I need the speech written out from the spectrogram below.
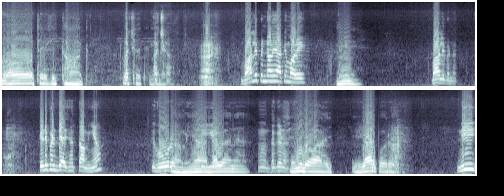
ਉਹ ਉੱਥੇ ਸੀ ਥਾਂ ਅੱਛਾ ਅੱਛਾ। ਬਾਹਰਲੇ ਪਿੰਡਾਂ ਵਾਲੇ ਆ ਕੇ ਮਾਰੇ? ਹੂੰ। ਬਾਹਰਲੇ ਪਿੰਡ। ਕਿਹੜੇ ਪਿੰਡ ਦੇ ਆਏ ਸਨ ਧਾਮੀਆਂ? ਤੇ ਹੋਰ ਹੀਰ, ਦਗਨ ਹਾਂ ਦਗਣ ਸਿੰਘਦਵਾਰ ਯਾਰਪੁਰ। ਨਹੀਂ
